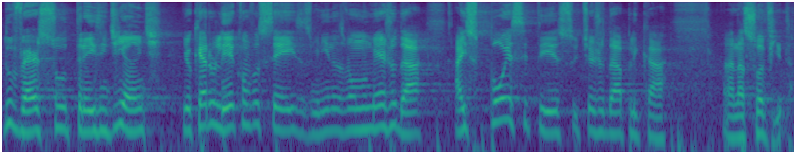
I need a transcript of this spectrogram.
do verso 3 em diante. E eu quero ler com vocês, as meninas vão me ajudar a expor esse texto e te ajudar a aplicar ah, na sua vida.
